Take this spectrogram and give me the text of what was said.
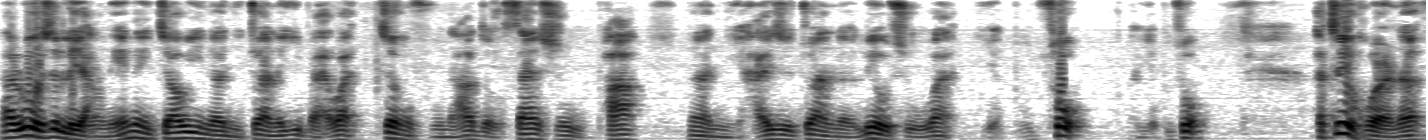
那如果是两年内交易呢，你赚了一百万，政府拿走三十五趴，那你还是赚了六十五万，也不错，也不错。那这会儿呢，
